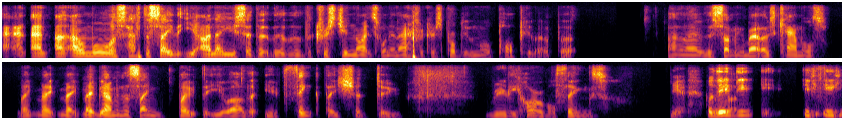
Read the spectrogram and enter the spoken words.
And, and, I almost have to say that you, I know you said that the, the, the, Christian Knights one in Africa is probably the more popular, but I don't know. There's something about those camels. Maybe, maybe, maybe I'm in the same boat that you are. That you think they should do really horrible things. Yeah. Well, the, the, if, if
